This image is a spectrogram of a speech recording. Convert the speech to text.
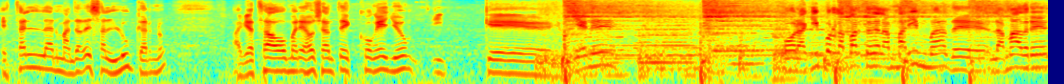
está en la hermandad de Sanlúcar, ¿no? Había estado María José antes con ellos y que viene por aquí, por la parte de las marismas de la madre.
